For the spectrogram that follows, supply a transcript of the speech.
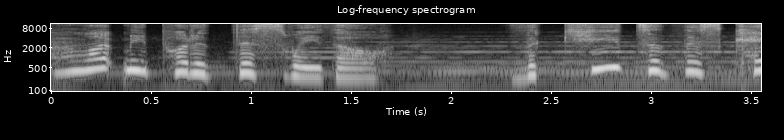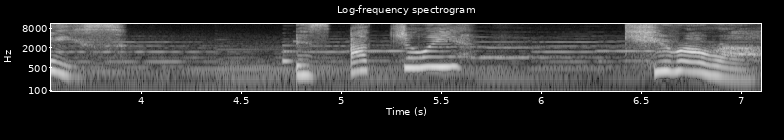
Let me put it this way, though. The key to this case is actually Kirara.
